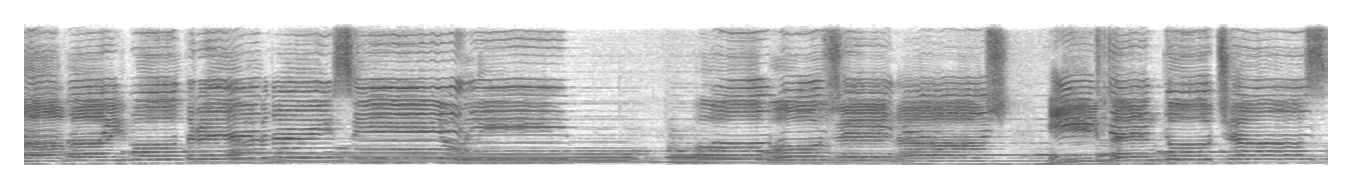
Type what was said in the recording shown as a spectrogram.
dávaj potrebnej síly. O Bože náš, i v tento čas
